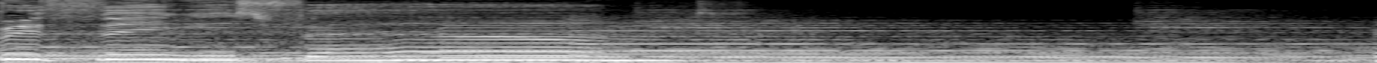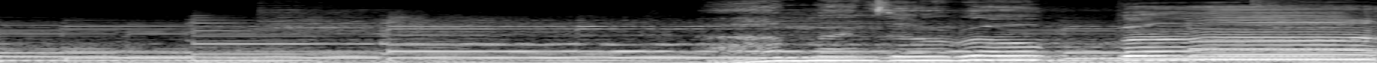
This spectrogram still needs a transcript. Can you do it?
everything is found. Our minds are open.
